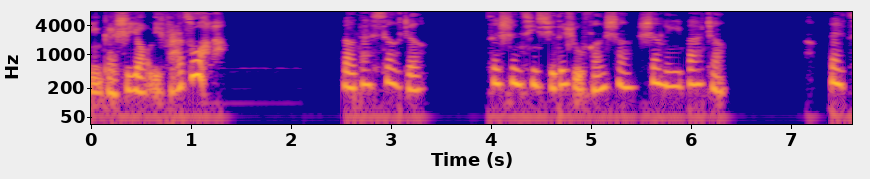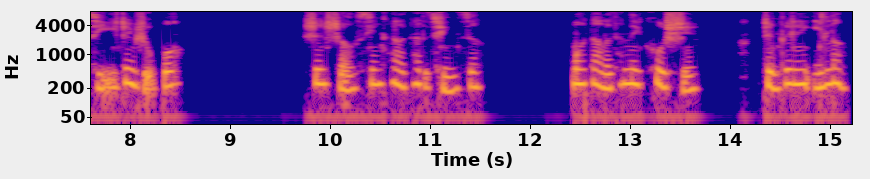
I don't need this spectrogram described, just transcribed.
应该是药力发作了。老大笑着，在盛庆雪的乳房上扇了一巴掌，带起一阵乳波。伸手掀开了她的裙子，摸到了她内裤时，整个人一愣：“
